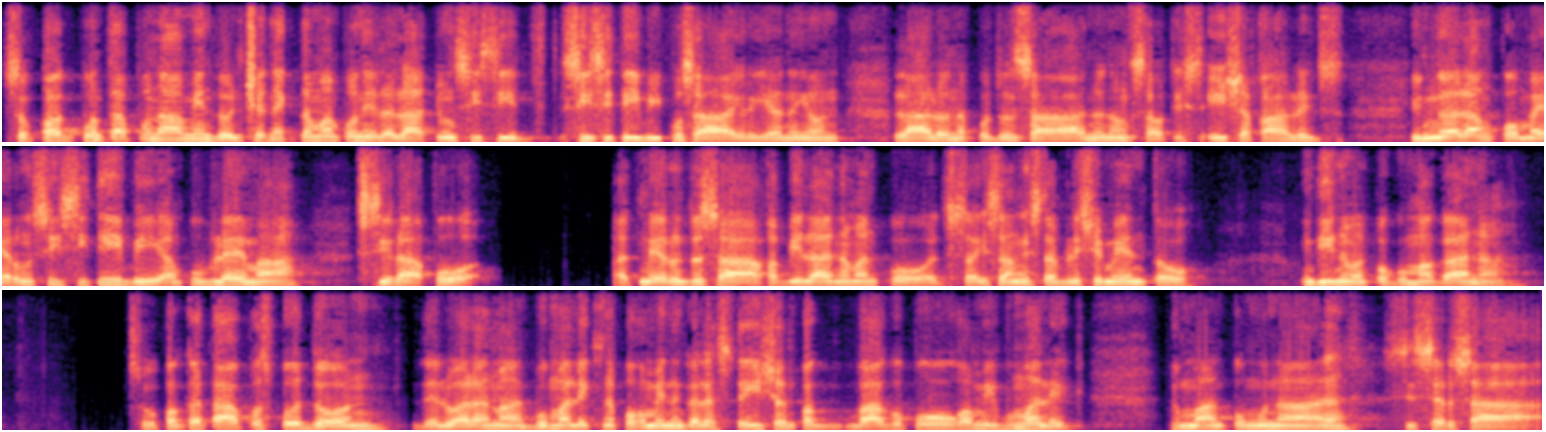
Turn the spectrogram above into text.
So pagpunta po namin doon, chinek naman po nila lahat yung CC CCTV po sa area na yon, lalo na po doon sa ano ng Southeast Asia College. Yun nga lang po, mayroong CCTV, ang problema, sira po. At meron doon sa kabila naman po, sa isang establishmento, hindi naman po gumagana. So pagkatapos po doon, dahil wala naman, bumalik na po kami ng Galas Station. Pag bago po kami bumalik, dumaan po muna si Sir sa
